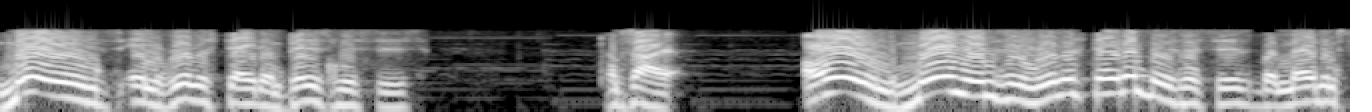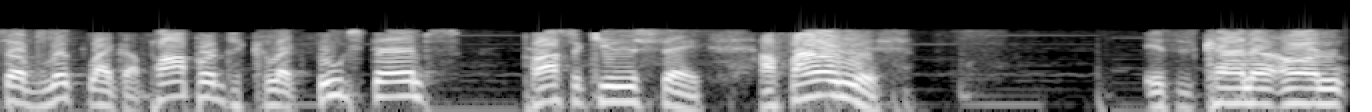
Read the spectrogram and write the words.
millions in real estate and businesses. I'm sorry, owned millions in real estate and businesses, but made himself look like a pauper to collect food stamps Prosecutors say, I found this. This is kind of on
